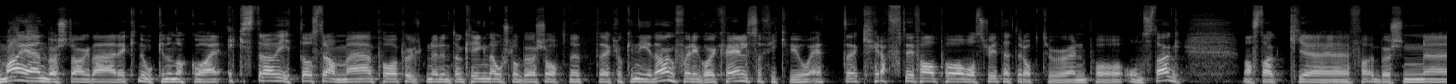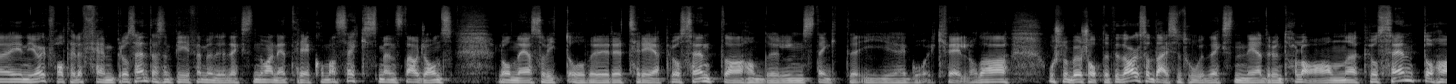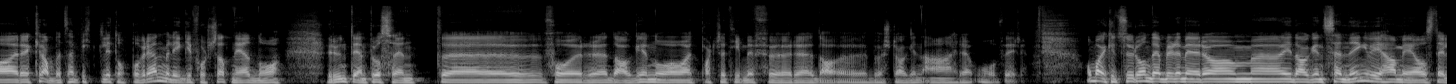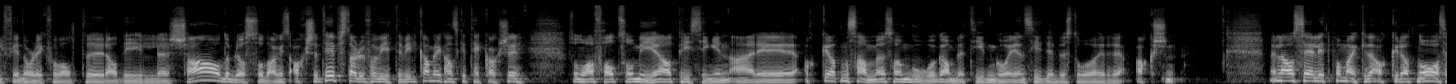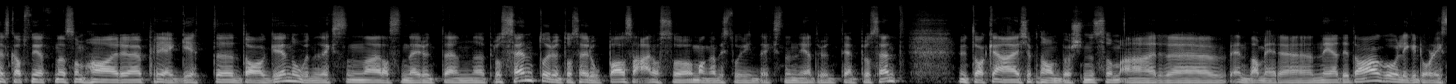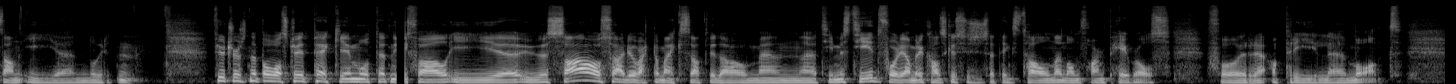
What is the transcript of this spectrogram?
Mai er en børsdag der knokene nok var ekstra hvite og stramme på pultene rundt omkring da Oslo Børs åpnet klokken ni i dag. For i går kveld så fikk vi jo et kraftig fall på Wall Street etter oppturen på onsdag. Nasdaq-børsen i New York falt hele 5% SMP 500-indeksen var ned 3,6 mens Dow Jones lå ned så vidt over 3 da handelen stengte i går kveld. Og da Oslo Børs åpnet i dag, så deiset hovedindeksen ned rundt halvannen prosent og har krabbet seg bitte litt oppover igjen, men ligger fortsatt ned nå rundt 1% for dagen og et par-tre timer før børsdagen er over. Og Markedsuroen det blir det mer om i dagens sending. Vi har med oss Delfi Nordic-forvalter Adil Shah. Og det blir også dagens aksjetips, der du får vite hvilke amerikanske tech-aksjer som nå har falt så mye at prisingen er akkurat den samme som gode, gamle tiden går gjensidig består-aksjen. Men la oss se litt på markedet akkurat nå og selskapsnyhetene som har preget dagen. Hovedindeksen er altså ned rundt 1% og rundt oss i Europa er også mange av de store indeksene ned rundt 1 Unntaket er København-børsen som er enda mer ned i dag og ligger dårligst an i Norden. Futuresene på Wall Street peker mot et nytt fall i USA. og så er det jo verdt å merke seg at vi da om en times tid får de amerikanske sysselsettingstallene non-farm payrolls for april måned.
